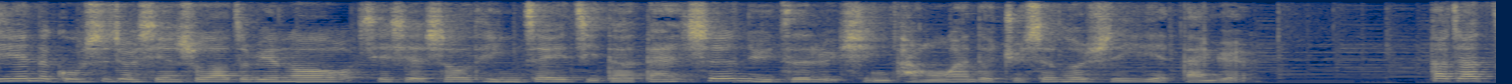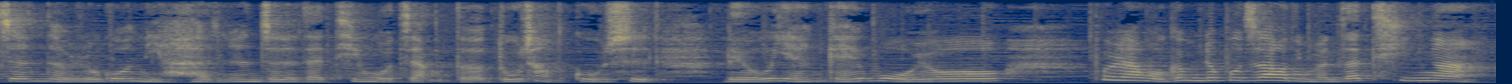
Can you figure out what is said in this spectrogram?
今天的故事就先说到这边喽，谢谢收听这一集的单身女子旅行唐红安的决胜二十一点单元。大家真的，如果你很认真的在听我讲的赌场的故事，留言给我哟，不然我根本就不知道你们在听啊。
